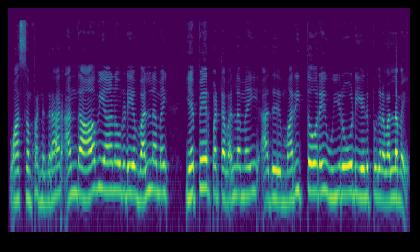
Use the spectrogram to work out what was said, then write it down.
வாசம் பண்ணுகிறார். அந்த ஆவியானவருடைய வல்லமை எப்பேற்பட்ட வல்லமை? அது மரித்தோரை உயிரோடு எழுப்புகிற வல்லமை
